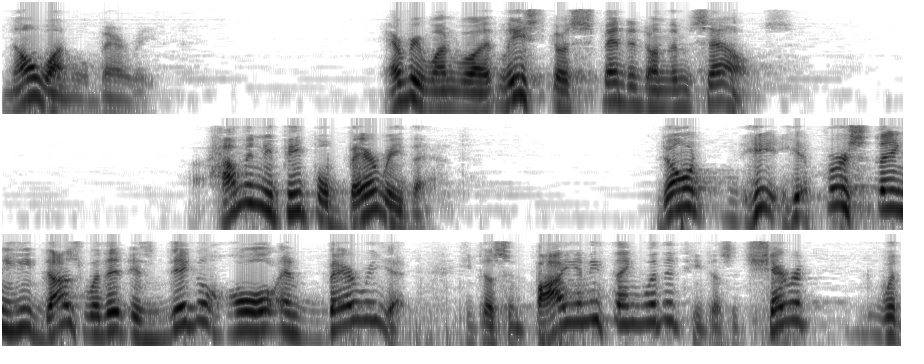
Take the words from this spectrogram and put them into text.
No one will bury it. Everyone will at least go spend it on themselves. How many people bury that? Don't, he, he, first thing he does with it is dig a hole and bury it. He doesn't buy anything with it. He doesn't share it with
